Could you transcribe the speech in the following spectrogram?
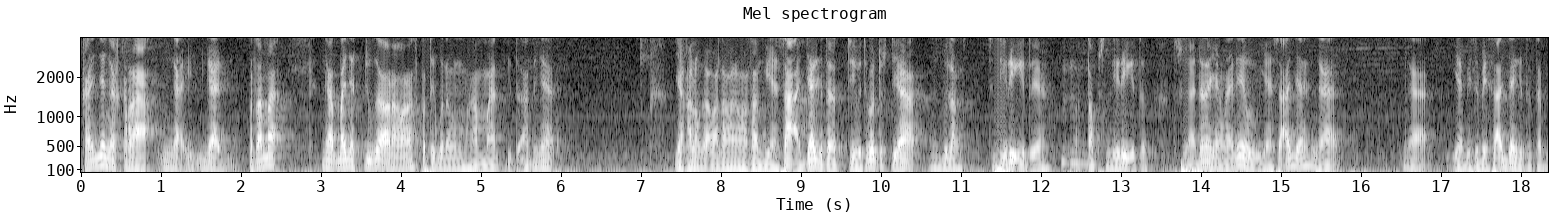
kayaknya nggak kerak nggak nggak pertama nggak banyak juga orang-orang seperti Gunawan Muhammad gitu. Artinya ya kalau nggak wartawan-wartawan biasa aja gitu. Tiba-tiba terus dia menjulang sendiri gitu ya. Top sendiri gitu. Terus nggak ada yang lainnya ya biasa aja nggak nggak ya biasa-biasa aja gitu tapi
